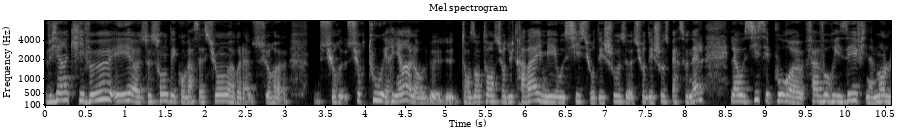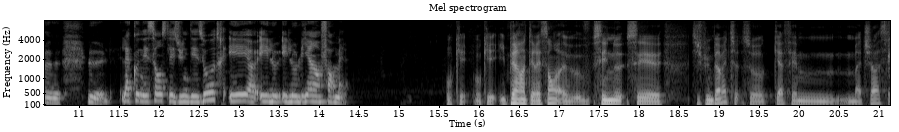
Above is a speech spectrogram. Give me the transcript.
vient qui veut, et ce sont des conversations, voilà, sur sur sur tout et rien. Alors de temps en temps sur du travail, mais aussi sur des choses sur des choses personnelles. Là aussi, c'est pour favoriser finalement le, le, la connaissance les unes des autres et, et, le, et le lien informel. Ok, ok, hyper intéressant. C'est une, c'est si je puis me permettre, ce café matcha, si,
